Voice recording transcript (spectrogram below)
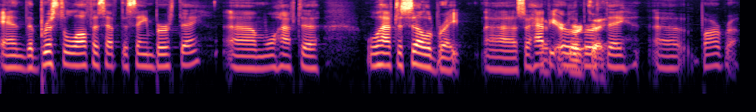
and the Bristol office have the same birthday. Um, we'll have to we'll have to celebrate. Uh, so happy, happy early birthday, birthday uh, Barbara.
